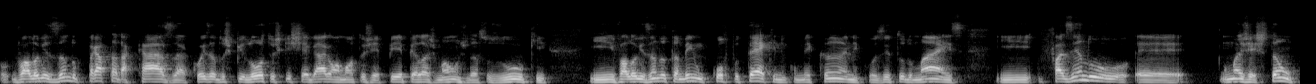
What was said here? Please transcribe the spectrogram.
valorizando prata da casa, coisa dos pilotos que chegaram à MotoGP pelas mãos da Suzuki, e valorizando também um corpo técnico, mecânicos e tudo mais, e fazendo é, uma gestão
